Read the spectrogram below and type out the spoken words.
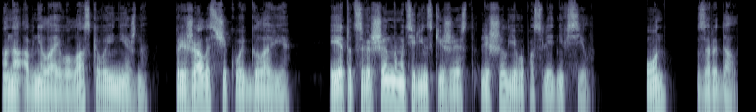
Она обняла его ласково и нежно, прижалась щекой к голове, и этот совершенно материнский жест лишил его последних сил. Он зарыдал.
